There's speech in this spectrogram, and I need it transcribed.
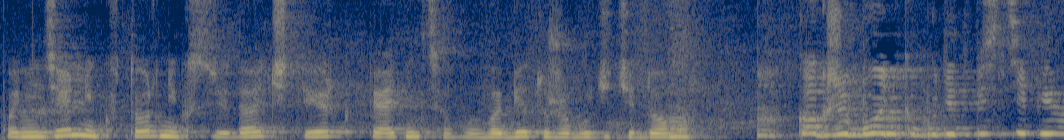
Понедельник, вторник, среда, четверг, пятница. Вы в обед уже будете дома. Как же Бонька будет без тебя?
